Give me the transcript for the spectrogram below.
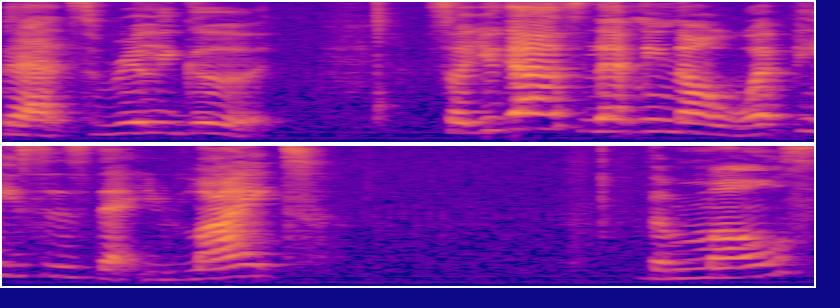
That's really good. So you guys let me know what pieces that you liked the most.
